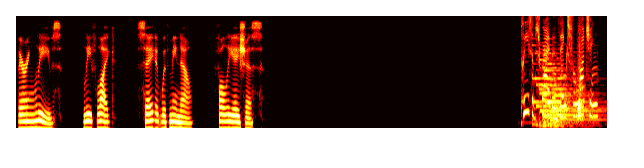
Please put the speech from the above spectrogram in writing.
bearing leaves, leaf-like, say it with me now, foliaceous. Please subscribe and thanks for watching.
